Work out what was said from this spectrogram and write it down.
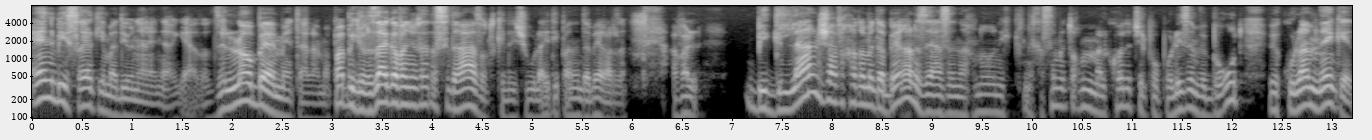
אין בישראל כמעט דיון על האנרגיה הזאת, זה לא באמת על המפה, בגלל זה אגב אני עושה את הסדרה הזאת, כדי שאולי טיפה נדבר על זה. אבל בגלל שאף אחד לא מדבר על זה, אז אנחנו נכנסים לתוך מלכודת של פופוליזם ובורות, וכולם נגד.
